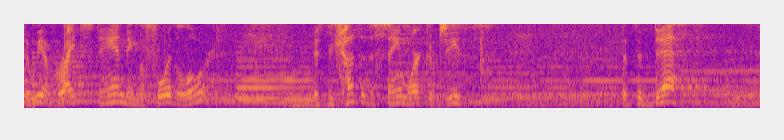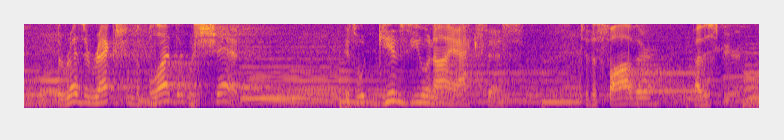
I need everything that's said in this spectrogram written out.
that we have right standing before the Lord is because of the same work of Jesus. That the death, the resurrection, the blood that was shed is what gives you and I access to the Father by the Spirit.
